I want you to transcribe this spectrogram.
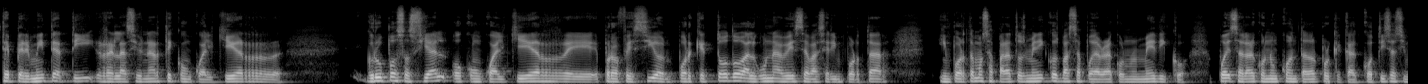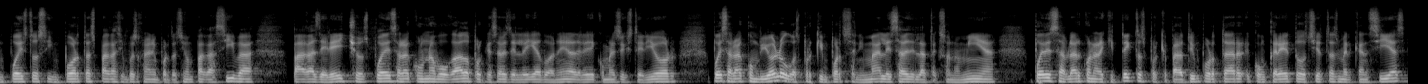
te permite a ti relacionarte con cualquier grupo social o con cualquier eh, profesión, porque todo alguna vez se va a hacer importar. Importamos aparatos médicos, vas a poder hablar con un médico. Puedes hablar con un contador porque cotizas impuestos, importas, pagas impuestos con la importación, pagas IVA, pagas derechos. Puedes hablar con un abogado porque sabes de ley aduanera, de ley de comercio exterior. Puedes hablar con biólogos porque importas animales, sabes de la taxonomía. Puedes hablar con arquitectos porque para tú importar concreto ciertas mercancías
